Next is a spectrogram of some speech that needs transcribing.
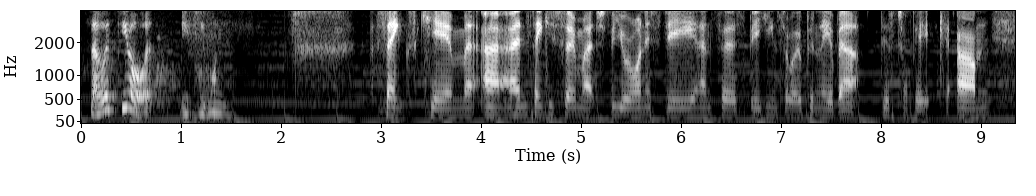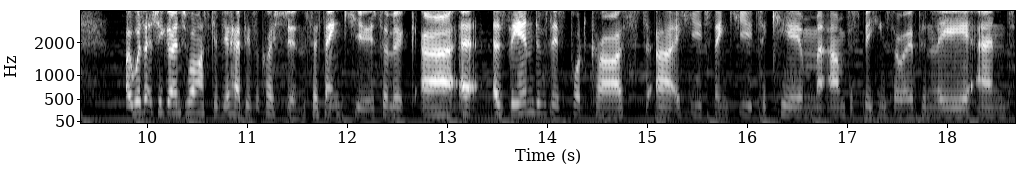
So it's yours if you want. Thanks, Kim. Uh, and thank you so much for your honesty and for speaking so openly about this topic. Um, I was actually going to ask if you're happy for questions, so thank you. So, look, uh, as the end of this podcast, uh, a huge thank you to Kim um, for speaking so openly, and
